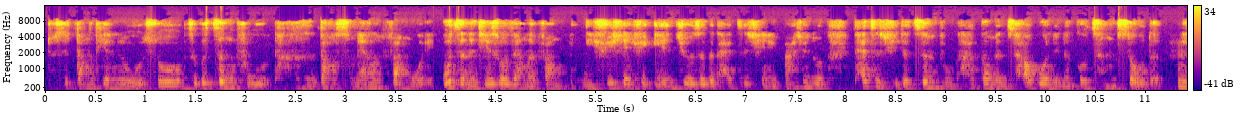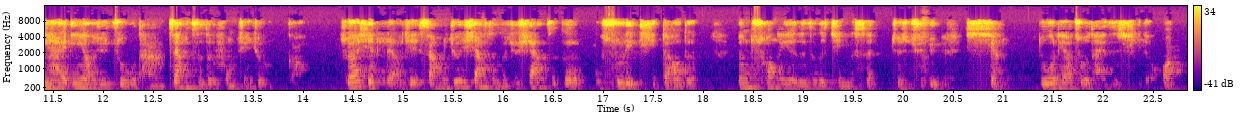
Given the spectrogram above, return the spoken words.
就是当天如果说这个政府它可能到什么样的范围，我只能接受这样的范围。你去先去研究这个台子期，你发现说台子期的政府它根本超过你能够承受的，你还硬要去做它，这样子的风险就很高。所以要先了解上面，就像什么，就像这个我书里提到的，用创业的这个精神，就是去想，如果你要做台子期的话。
